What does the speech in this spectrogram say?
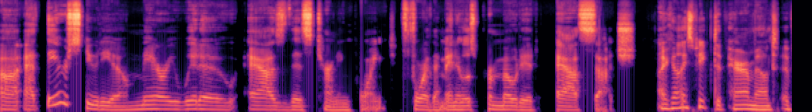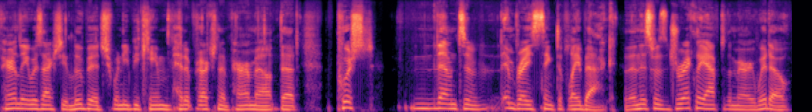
uh, at their studio, Merry Widow as this turning point for them, and it was promoted as such. I can only speak to Paramount. Apparently, it was actually Lubitsch when he became head of production at Paramount that pushed them to embrace sync to playback. And this was directly after the Merry Widow.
